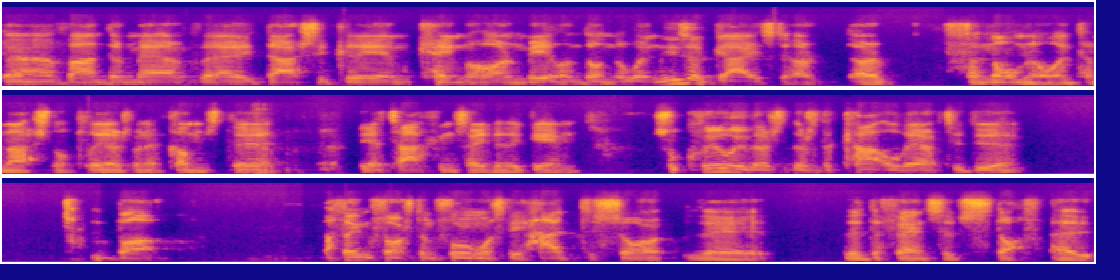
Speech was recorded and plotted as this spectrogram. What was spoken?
uh, Van der Merwe, Darcy Graham, Kinghorn, Maitland on the wing. These are guys that are, are phenomenal international players when it comes to the attacking side of the game. So clearly, there's there's the cattle there to do it. But I think first and foremost, they had to sort the the defensive stuff out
